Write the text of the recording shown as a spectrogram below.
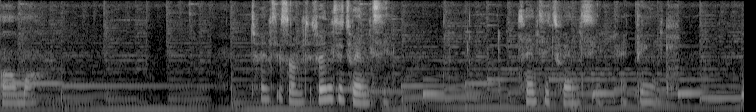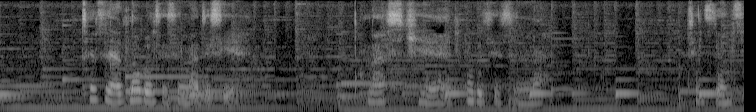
um, 20 something 2020 2020 i think. 20 i've not gone to cinema this year. Last year i did not go to cinema. 2020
